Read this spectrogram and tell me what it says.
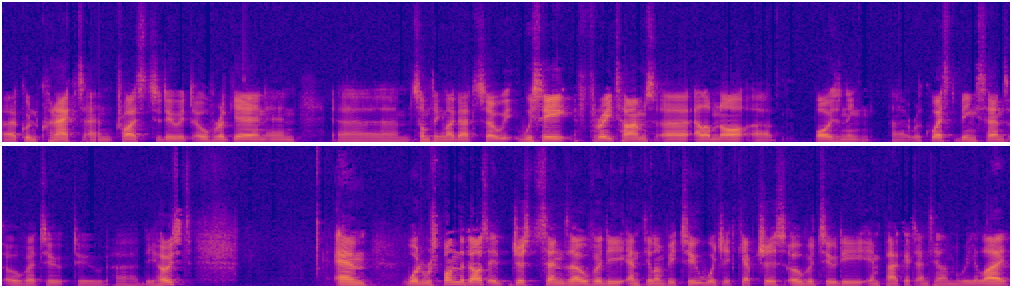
uh, couldn't connect and tries to do it over again and um, something like that. So we, we see three times uh, LMNR poisoning uh, request being sent over to, to uh, the host. And what Responder does, it just sends over the NTLM v2, which it captures over to the in-packet NTLM relay.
